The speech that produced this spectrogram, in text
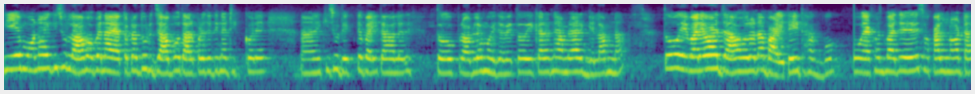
গিয়ে মনে হয় কিছু লাভ হবে না, এতটা দূর যাব, তারপরে যদি না ঠিক করে কিছু দেখতে পাই তাহলে তো প্রবলেম হয়ে যাবে। তো এই কারণে আমরা আর গেলাম না। তো এবারেও আর যাওয়া হলো না, বাড়িতেই থাকব। তো এখন বাজে সকাল নটা।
